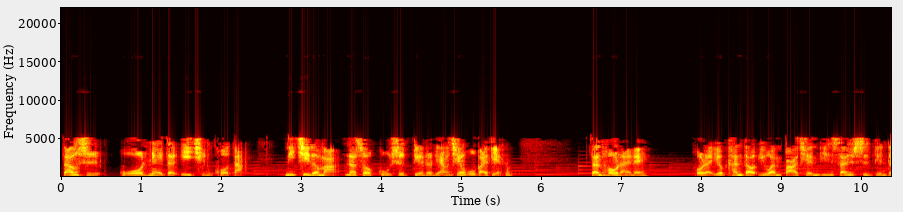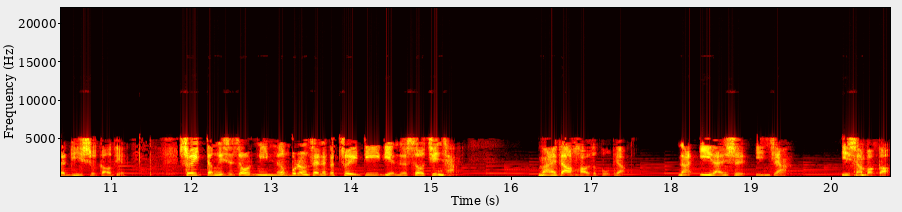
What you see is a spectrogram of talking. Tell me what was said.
当时国内的疫情扩大，你记得吗？那时候股市跌了两千五百点，但后来呢？后来又看到一万八千零三十四点的历史高点，所以等于是说，你能不能在那个最低点的时候进场，买到好的股票，那依然是赢家。以上报告。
